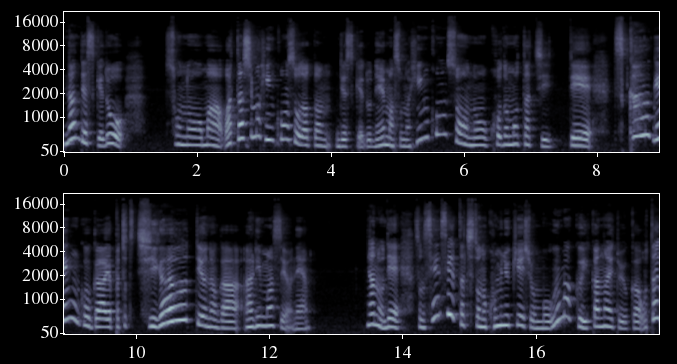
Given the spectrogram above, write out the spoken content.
なんですけど、その、まあ、私も貧困層だったんですけどね、まあ、その貧困層の子供たちって、使う言語がやっぱちょっと違うっていうのがありますよね。なので、その先生たちとのコミュニケーションもうまくいかないというか、お互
